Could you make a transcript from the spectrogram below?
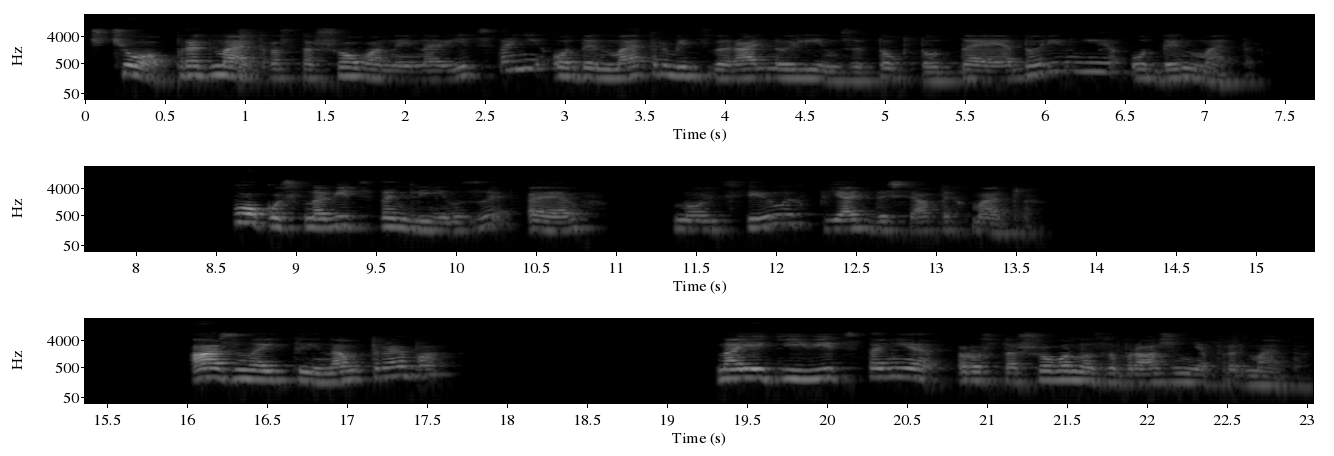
що предмет розташований на відстані 1 метр від збиральної лінзи, тобто D дорівнює 1 метр. Фокусна відстань лінзи F 0,5 метра. А знайти нам треба, на якій відстані розташовано зображення предмета.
